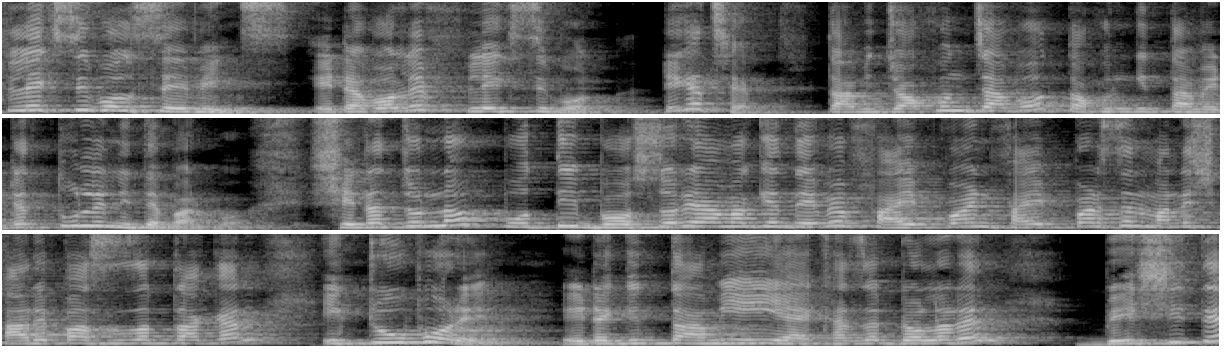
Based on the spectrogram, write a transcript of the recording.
ফ্লেক্সিবল সেভিংস এটা বলে ফ্লেক্সিবল ঠিক আছে? তো আমি যখন যাব, তখন কিন্তু আমি এটা তুলে নিতে পারব। সেটার জন্য প্রতি বছরে আমাকে দেবে ফাইভ পয়েন্ট ফাইভ পার্সেন্ট মানে সাড়ে পাঁচ হাজার টাকার একটু উপরে। এটা কিন্তু আমি এই এক হাজার ডলারের বেশিতে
